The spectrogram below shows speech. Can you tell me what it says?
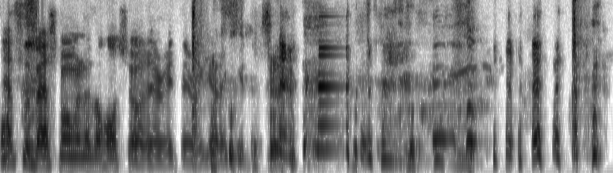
That's the best moment of the whole show. There, right there. We gotta keep this in.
